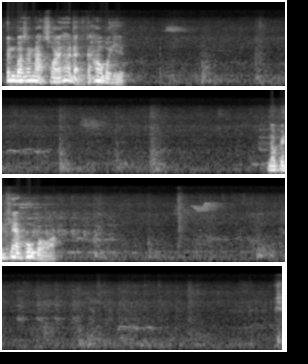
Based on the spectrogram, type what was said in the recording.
เพิ่นบ่สามารถซอยเฮาได้แต่เฮาบ่เฮ็ดเราเป็นแค่ผู้บอกโอเค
